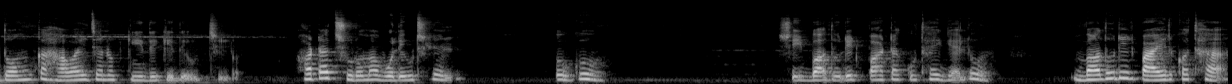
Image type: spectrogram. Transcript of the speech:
দমকা হাওয়ায় যেন কেঁদে কেঁদে উঠছিল। হঠাৎ সুরমা বলে উঠলেন, ওগো, সেই বাঁদরের পাটা কোথায় গেল? বাঁদরের পায়ের কথা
